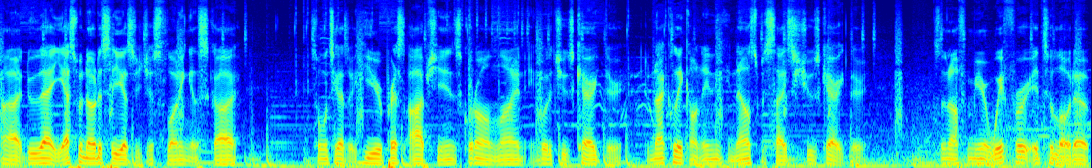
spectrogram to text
uh, do that you guys will notice that you guys are just floating in the sky. So once you guys are here press options go to online and go to choose character. Do not click on anything else besides choose character. So now from here wait for it to load up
